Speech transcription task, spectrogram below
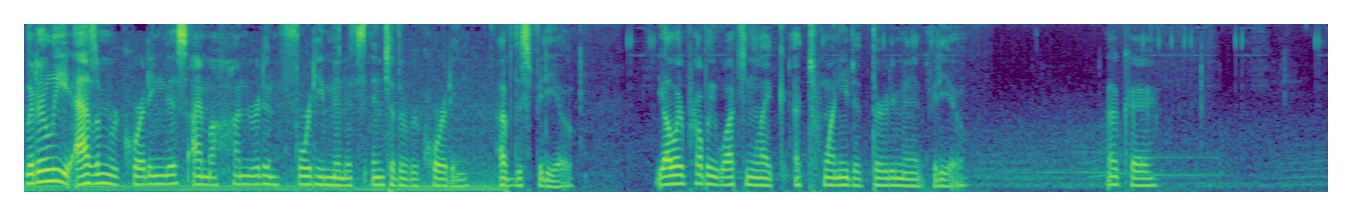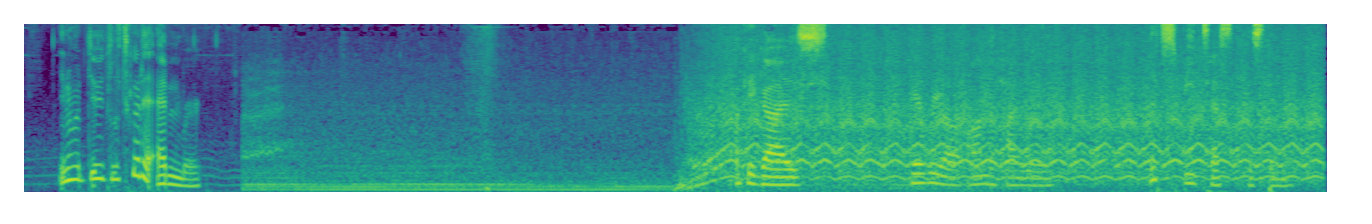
Literally, as I'm recording this, I'm 140 minutes into the recording of this video. Y'all are probably watching like a 20 to 30 minute video. Okay. You know what, dude? Let's go to Edinburgh. Okay, guys. Here we are on the highway. Let's speed test this thing.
